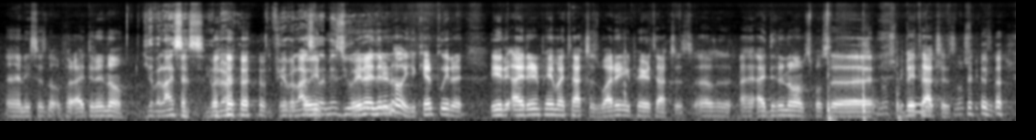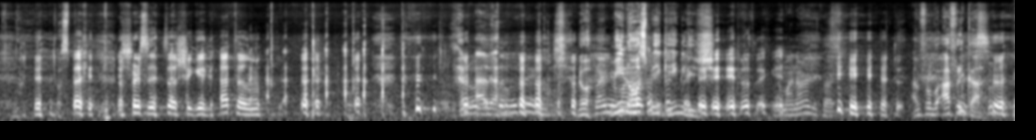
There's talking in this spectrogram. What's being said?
And he says, no, but I didn't know. You have a license. You learn. if you have a license, that means you. Wait, I didn't you- know. You can't plead it. You, I didn't pay my taxes. Why didn't you pay your taxes? Uh, I, I didn't know I'm supposed to No pay English. taxes. No speak English. A person so shigigatam. You know, that's the whole thing. No, Claim your me no minority. speak English. The minority part. I'm from Africa.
